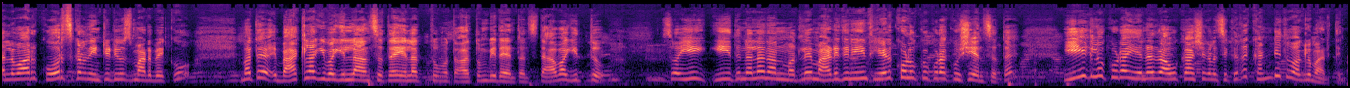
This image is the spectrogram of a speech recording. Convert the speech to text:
ಹಲವಾರು ಕೋರ್ಸ್ಗಳನ್ನು ಇಂಟ್ರಡ್ಯೂಸ್ ಮಾಡಬೇಕು. ಮತ್ತು ಬ್ಯಾಕ್ಲಾಗ್ ಇವಾಗ ಇಲ್ಲ ಅನ್ಸುತ್ತೆ, ಎಲ್ಲ ತುಂಬ ತುಂಬಿದೆ ಅಂತ ಅನಿಸುತ್ತೆ, ಆವಾಗಿತ್ತು. ಸೊ ಈ ಇದನ್ನೆಲ್ಲ ನಾನು ಮೊದಲೇ ಮಾಡಿದ್ದೀನಿ ಅಂತ ಹೇಳ್ಕೊಳ್ಳೋಕ್ಕೂ ಕೂಡ ಖುಷಿ ಅನ್ಸುತ್ತೆ. ಈಗಲೂ ಕೂಡ ಏನಾದರೂ ಅವಕಾಶಗಳು ಸಿಕ್ಕಿದ್ರೆ ಖಂಡಿತವಾಗ್ಲೂ ಮಾಡ್ತೀನಿ.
